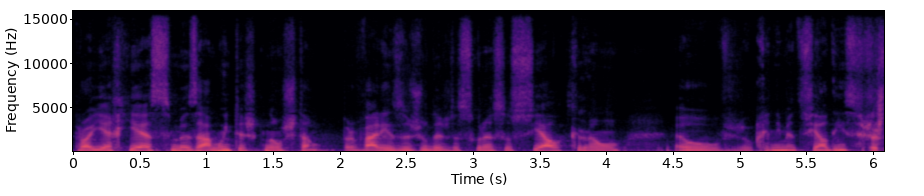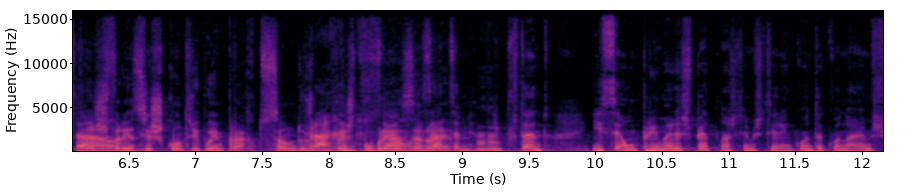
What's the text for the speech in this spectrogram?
para o IRS, mas há muitas que não estão, para várias ajudas da Segurança Social que não o rendimento social de inserção. As transferências contribuem para a redução dos níveis redução, de pobreza, não é? Exatamente. Uhum. E, portanto, isso é um primeiro aspecto que nós temos de ter em conta quando olhamos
